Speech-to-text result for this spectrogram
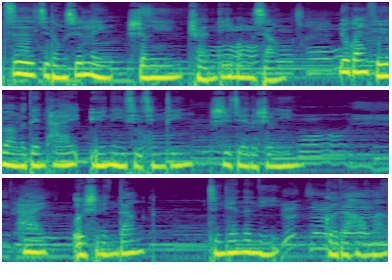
字激动心灵，声音传递梦想。月光抚育网络电台与你一起倾听世界的声音。嗨，我是铃铛。今天的你过得好吗？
